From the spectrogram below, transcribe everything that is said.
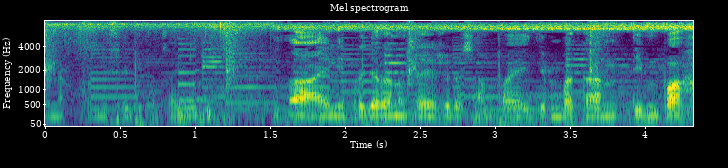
Enak kalau disajikan sayur. Nah ini perjalanan saya sudah sampai jembatan Timpah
